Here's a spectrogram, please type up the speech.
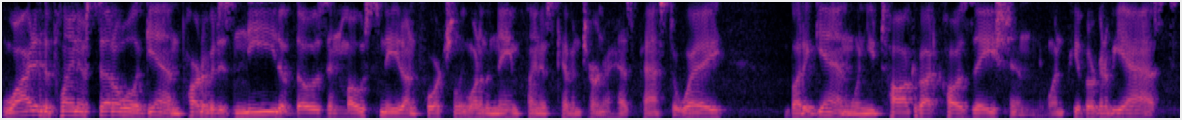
Why did the plaintiffs settle? Well, again, part of it is need of those in most need. Unfortunately, one of the named plaintiffs, Kevin Turner, has passed away. But again, when you talk about causation, when people are going to be asked,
